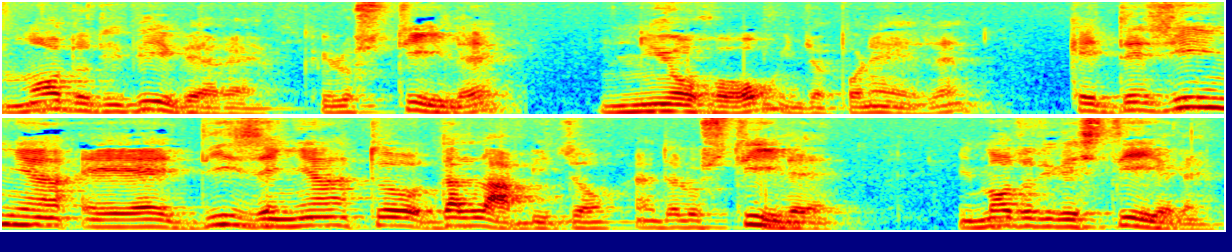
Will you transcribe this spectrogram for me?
modo di vivere che lo stile Nyoho in giapponese che designa e è disegnato dall'abito, eh, dallo stile, il modo di vestire,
